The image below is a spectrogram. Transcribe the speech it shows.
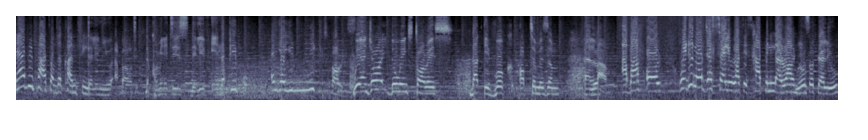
In every part of the country. Telling you about the communities they live in, the people, and their unique stories. We enjoy doing stories that evoke optimism and love. Above all, we do not just tell you what is happening around we you. We also tell you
